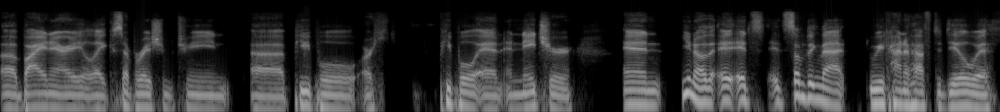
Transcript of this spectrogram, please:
uh, binary like separation between uh, people or people and and nature, and you know it, it's it's something that we kind of have to deal with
